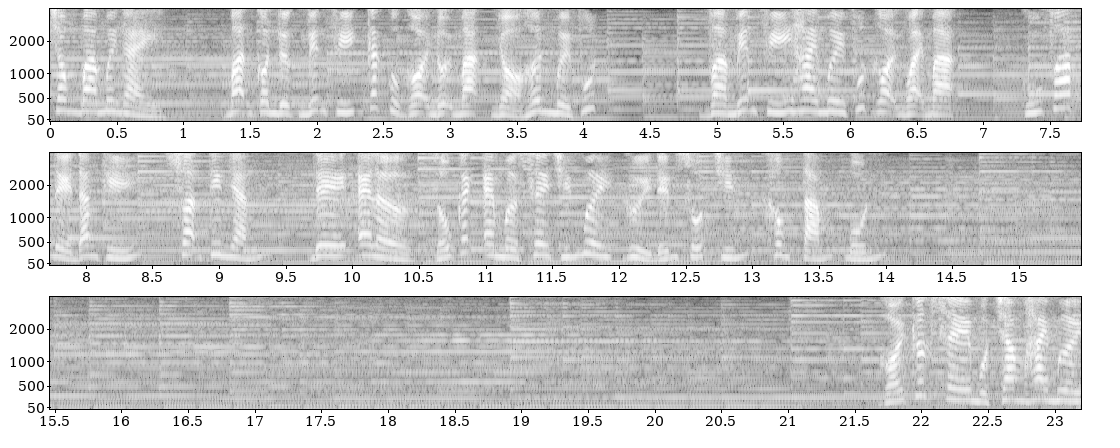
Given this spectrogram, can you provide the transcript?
trong 30 ngày. Bạn còn được miễn phí các cuộc gọi nội mạng nhỏ hơn 10 phút và miễn phí 20 phút gọi ngoại mạng. Cú pháp để đăng ký, soạn tin nhắn DL dấu cách MC90 gửi đến số 9084. Gói cước C120,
